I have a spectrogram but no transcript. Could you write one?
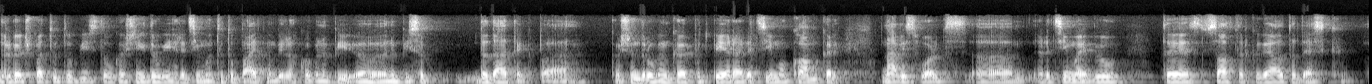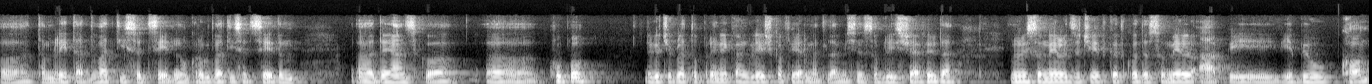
Drugače pa tudi v bistvu v kakšnih drugih, recimo tudi v Pythonu bi lahko napi, uh, napisal dodatek. Pa, kakšen drugem, ki podpira, recimo, kom, ker Navisworks, uh, recimo, je bil, to je softver, ki ga je Autodesk uh, tam leta 2007, okrog 2007, uh, dejansko uh, kupil. Drugače je bila to prej neka angliška firma, tle, mislim, so bili iz Sheffielda. Oni so imeli od začetka tako, da so imeli API, je bil kom,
